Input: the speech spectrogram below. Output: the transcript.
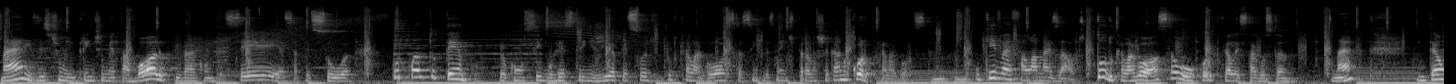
Né? Existe um imprint metabólico que vai acontecer, e essa pessoa. Por quanto tempo eu consigo restringir a pessoa de tudo que ela gosta, simplesmente para ela chegar no corpo que ela gosta? O que vai falar mais alto? Tudo que ela gosta ou o corpo que ela está gostando, né? Então,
